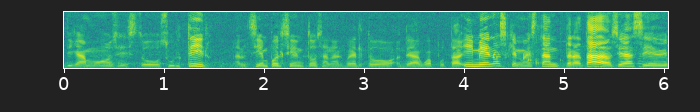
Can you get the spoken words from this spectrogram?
digamos, esto, surtir al 100% San Alberto de agua potable, y menos que no es tan tratada, o sea, se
